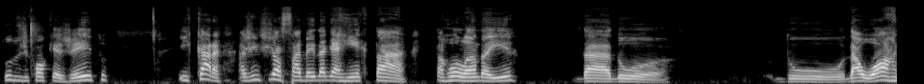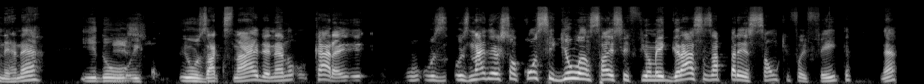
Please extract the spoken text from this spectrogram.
tudo de qualquer jeito. E, cara, a gente já sabe aí da guerrinha que tá, que tá rolando aí, da, do, do, da Warner, né? E, do, e, e, o Zack Snyder, né? Cara, o, o, o Snyder só conseguiu lançar esse filme aí graças à pressão que foi feita, né?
